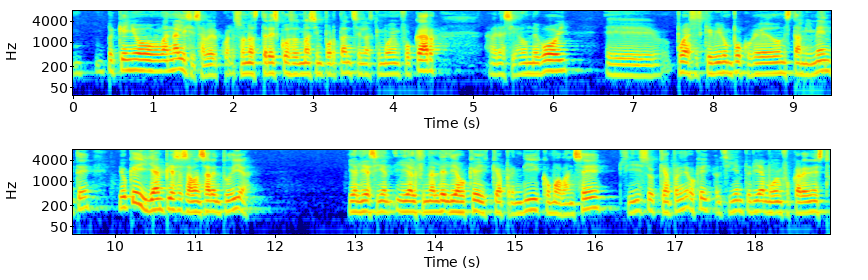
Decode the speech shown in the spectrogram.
Un pequeño análisis, a ver cuáles son las tres cosas más importantes en las que me voy a enfocar, a ver hacia dónde voy. Eh, puedas escribir un poco de dónde está mi mente y ok, ya empiezas a avanzar en tu día. Y al día siguiente, y al final del día, ok, ¿qué aprendí? ¿Cómo avancé? ¿Sí hizo? ¿Qué aprendí? Ok, al siguiente día me voy a enfocar en esto.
